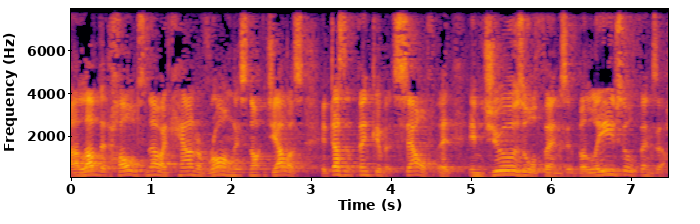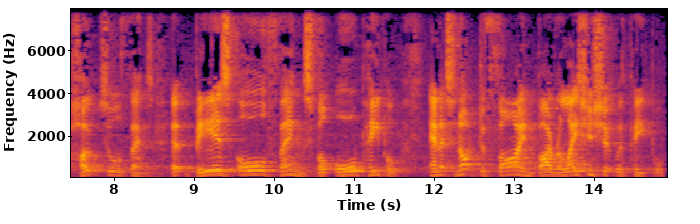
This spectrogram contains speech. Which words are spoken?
A love that holds no account of wrong. It's not jealous. It doesn't think of itself. It endures all things. It believes all things. It hopes all things. It bears all things for all people. And it's not defined by relationship with people.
